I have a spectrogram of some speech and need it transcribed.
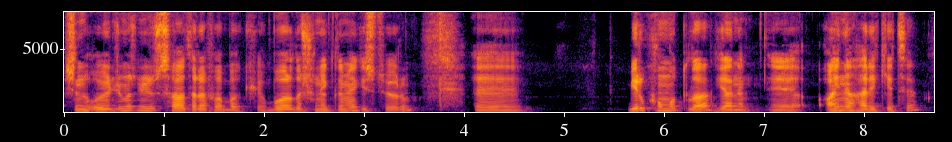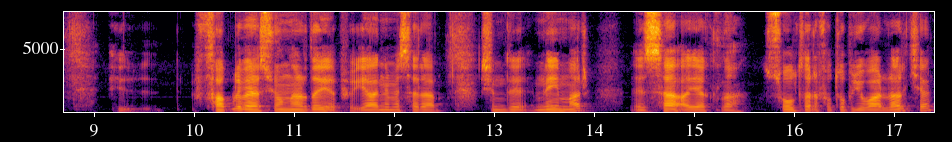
Şimdi oyuncumuzun yüzü sağ tarafa bakıyor. Bu arada şunu eklemek istiyorum. Bir komutla yani aynı hareketi farklı versiyonlarda yapıyor. Yani mesela şimdi Neymar e, sağ ayakla sol tarafa topu yuvarlarken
